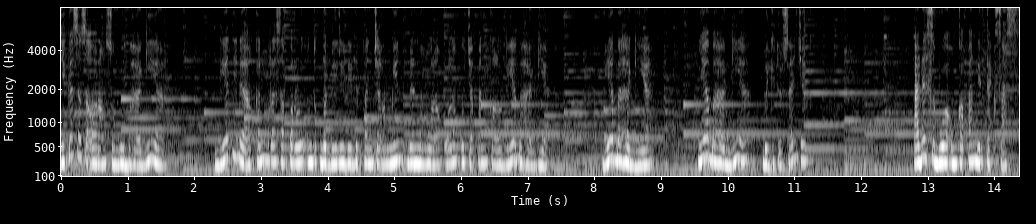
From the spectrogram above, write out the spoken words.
jika seseorang sungguh bahagia, dia tidak akan merasa perlu untuk berdiri di depan cermin dan mengulang-ulang ucapan kalau dia bahagia. Dia bahagia, ya bahagia, begitu saja. Ada sebuah ungkapan di Texas.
